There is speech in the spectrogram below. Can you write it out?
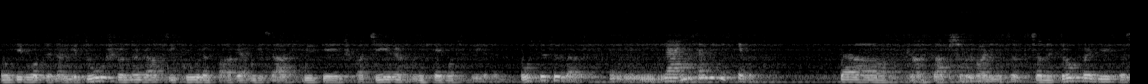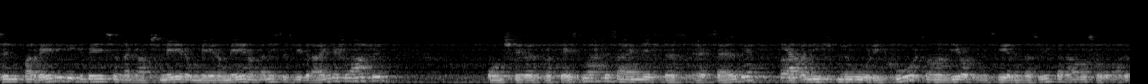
Und die wurden dann geduscht und dann gab es in Chur ein paar, die haben gesagt, wir gehen spazieren und nicht demonstrieren. Wusstest du das? Nein, das habe ich nicht gewusst. Da, gab es so, so, eine Truppe, die, da sind ein paar wenige gewesen und dann gab es mehr und mehr und mehr und dann ist es wieder eingeschlafen. Und stiller Protest macht es eigentlich dasselbe, Ja. aber nicht nur in Chur, sondern die organisieren das überall so. Oder?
